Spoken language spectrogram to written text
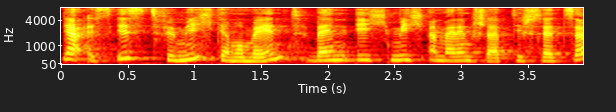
Ja, es ist für mich der Moment, wenn ich mich an meinem Schreibtisch setze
